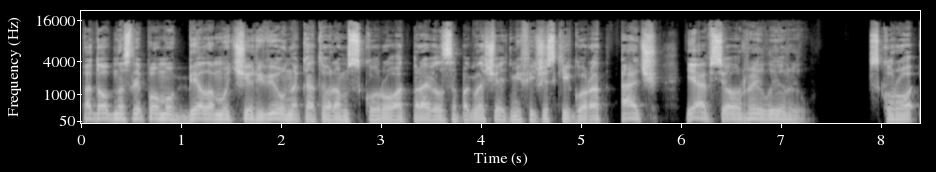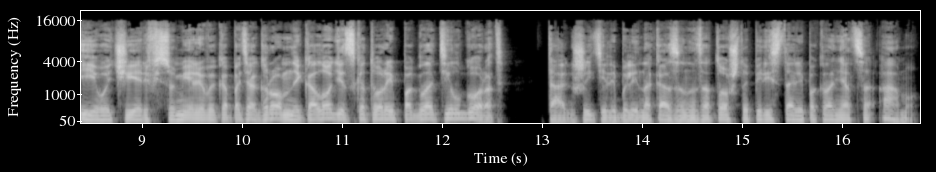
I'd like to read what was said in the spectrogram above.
Подобно слепому белому червю, на котором Скуру отправился поглощать мифический город Ач, я все рыл и рыл. Скуро и его червь сумели выкопать огромный колодец, который поглотил город. Так жители были наказаны за то, что перестали поклоняться Аму.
